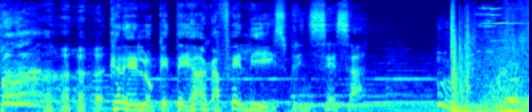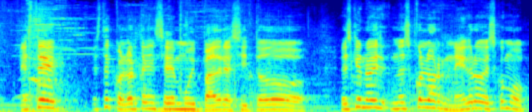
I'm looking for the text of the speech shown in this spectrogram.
Cree lo que te haga feliz, princesa. Este, este color también se ve muy padre, así todo... Es que no es, no es color negro, es como,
